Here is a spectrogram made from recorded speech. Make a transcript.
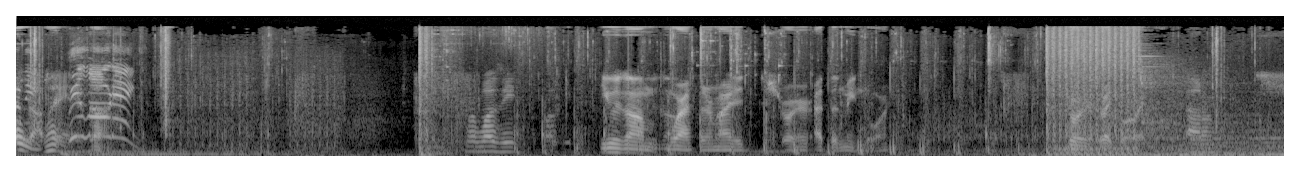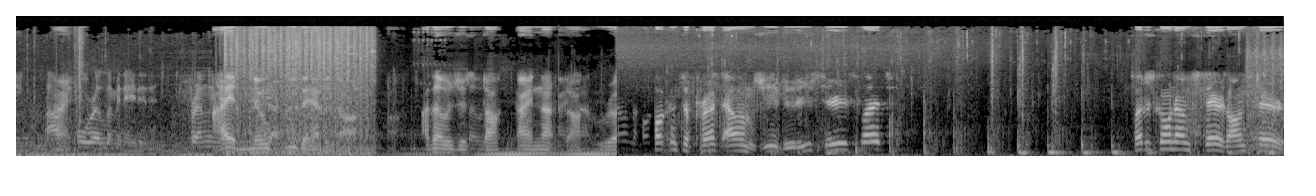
Oh, what? Reloading! Where was he? He was um where I thermited destroyer at the main door. Door, right door, right. Got him. Nice. OPFOR eliminated. Friendly I had no clue they had the doc. I thought it was just doc. I not doc. Ro- Fucking suppressed LMG, dude. Are you serious, Sledge? Sledge is going downstairs, on stairs.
